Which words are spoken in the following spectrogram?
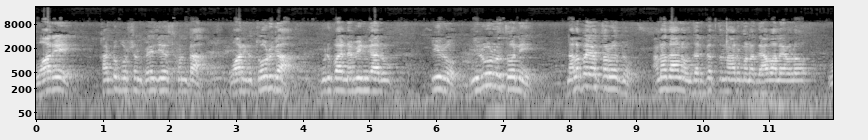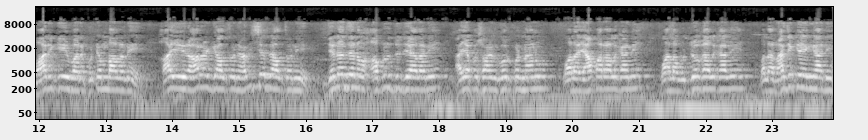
వారే కంట్రిబ్యూషన్ పే చేసుకుంటా వారికి తోడుగా గుడిపాటి నవీన్ గారు వీరు ఇరువులతోని నలభై ఒక్క రోజు అన్నదానం జరిపిస్తున్నారు మన దేవాలయంలో. వారికి వారి కుటుంబాలని హాయి ఆరోగ్యాలతోని అవిశ్వర్యాలతోని దినదినం అభివృద్ధి చేయాలని అయ్యప్ప స్వామిని కోరుకుంటున్నాను. వాళ్ళ వ్యాపారాలు కానీ వాళ్ళ ఉద్యోగాలు కానీ వాళ్ళ రాజకీయం కానీ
